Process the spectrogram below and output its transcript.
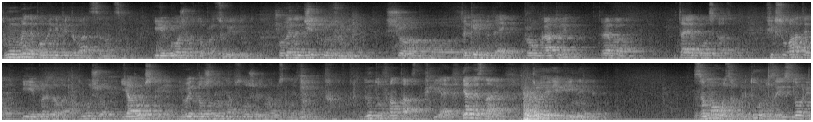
Тому ми не повинні піддаватися на це. І кожен, хто працює тут, повинен чітко розуміти, що е, таких людей, провокаторів, треба, так як було сказано, фіксувати і передавати. Тому що я русский, і ви повинні мене обслужувати на русском язикі. Ну то фантастика. Я, я не знаю. Другий рік війни йде. За мову, за культуру, за історію,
